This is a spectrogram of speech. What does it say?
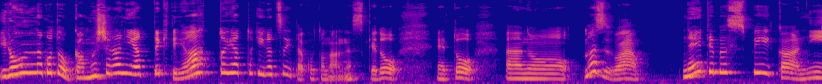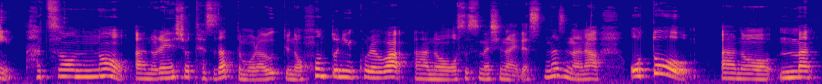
いろんなことをがむしゃらにやってきて、やっとやっと気がついたことなんですけど、えっと、あの、まずはネイティブスピーカーに発音のあの練習を手伝ってもらうっていうのは本当にこれはあのおすすめしないです。なぜなら音をあの、ま、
